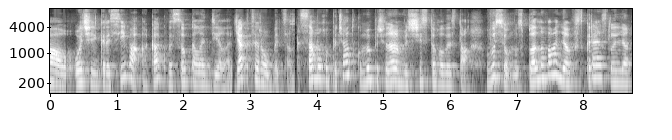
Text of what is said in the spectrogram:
Вау, очень красиво, а як ви сокола діла? Як це робиться? З самого початку ми починаємо з чистого листа. В усьому з планування, вскреслення.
